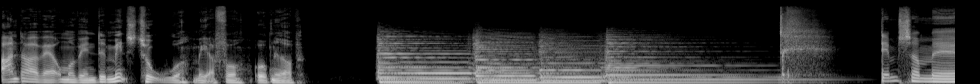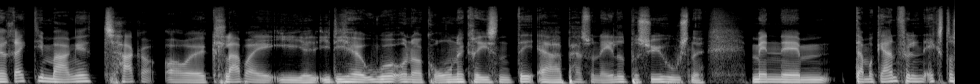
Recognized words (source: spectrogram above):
Andre erhverv må vente mindst to uger med at få åbnet op. dem, som øh, rigtig mange takker og øh, klapper af i, øh, i de her uger under coronakrisen, det er personalet på sygehusene. Men øh, der må gerne følge en ekstra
